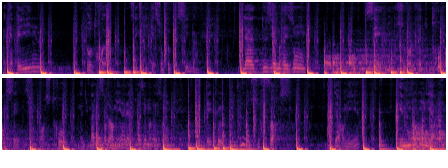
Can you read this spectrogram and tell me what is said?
la caféine, d'autres explications sont possibles. La deuxième raison, c'est le plus souvent de trop penser. Si on pense trop, on a du mal à s'endormir. Et la troisième raison est que plus on se force à dormir, et moins on y arrive.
